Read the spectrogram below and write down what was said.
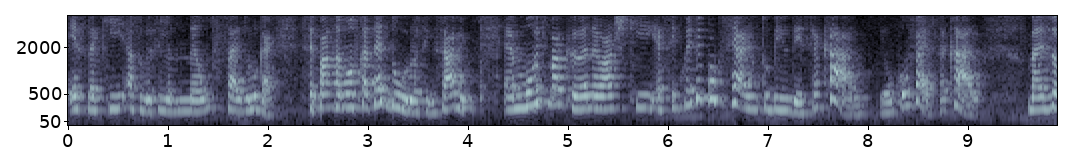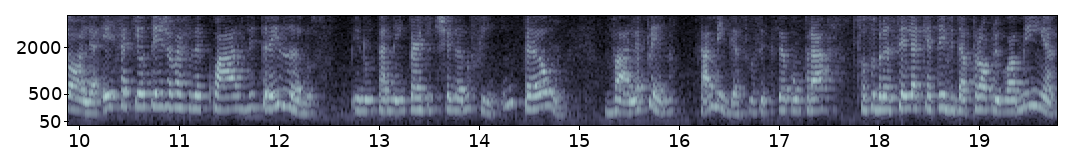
esse daqui a sobrancelha não sai do lugar. Você passa a mão fica até duro, assim, sabe? É muito bacana, eu acho que é 50 e poucos reais um tubinho desse, é caro. Eu confesso, é caro. Mas olha, esse aqui eu tenho já vai fazer quase 3 anos e não tá nem perto de chegar no fim. Então, vale a pena tá, amiga? Se você quiser comprar sua sobrancelha quer ter vida própria igual a minha,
